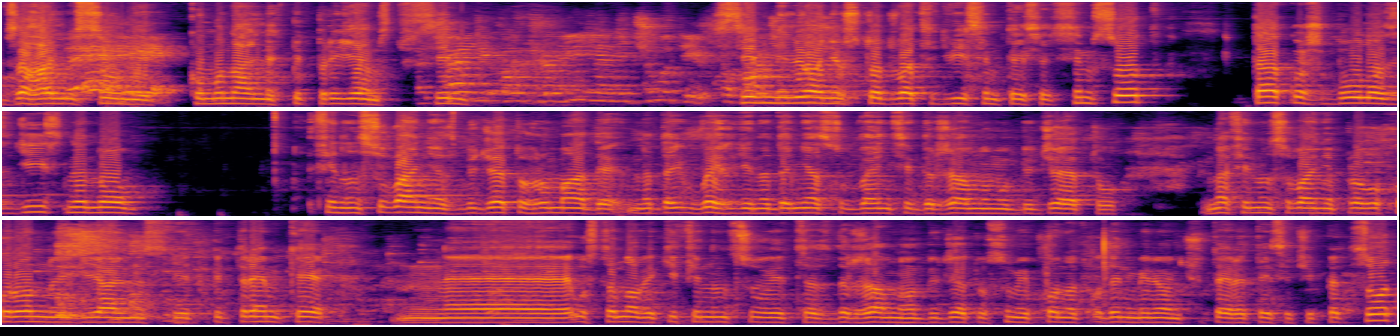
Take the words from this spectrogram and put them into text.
в загальній сумі комунальних підприємств 7 управління не чути. 7 мільйонів 128 тисяч 700. Також було здійснено фінансування з бюджету громади у вигляді надання субвенцій державному бюджету на фінансування правоохоронної діяльності, підтримки е, установ, які фінансуються з державного бюджету в сумі понад 1 мільйон 4 тисячі 500.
